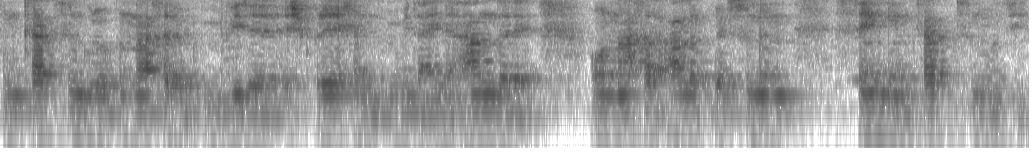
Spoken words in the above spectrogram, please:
von- Katzengruppen nachher wieder sprechen mit einer anderen und nachher alle Personen singen Katzenmusik.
